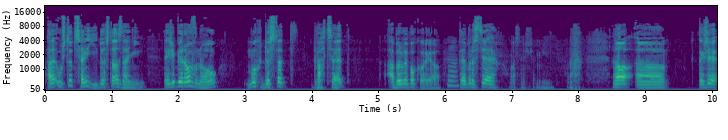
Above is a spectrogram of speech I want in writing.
Ale už to celý dostal z daní, takže by rovnou mohl dostat 20 a byl by pokoj, jo. Hmm. To je prostě vlastně ještě míň. No, uh, takže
